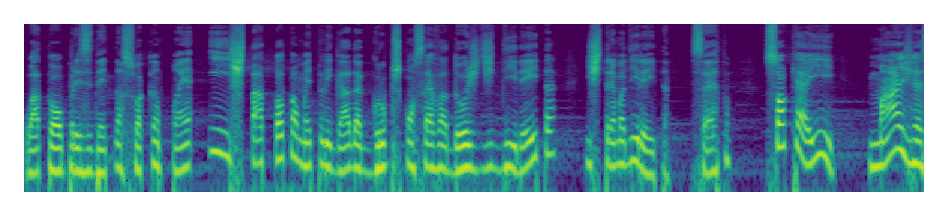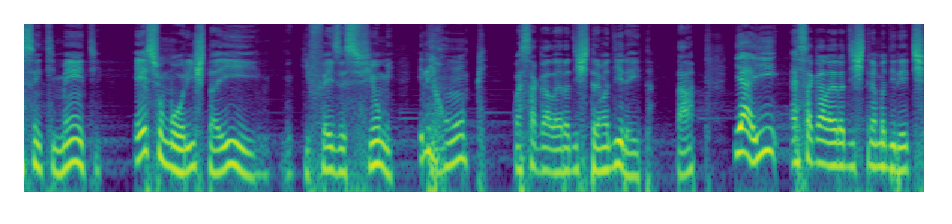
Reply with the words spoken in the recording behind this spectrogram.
o atual presidente na sua campanha e está totalmente ligado a grupos conservadores de direita e extrema direita, certo? Só que aí, mais recentemente, esse humorista aí que fez esse filme, ele rompe com essa galera de extrema direita, tá? E aí essa galera de extrema direita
